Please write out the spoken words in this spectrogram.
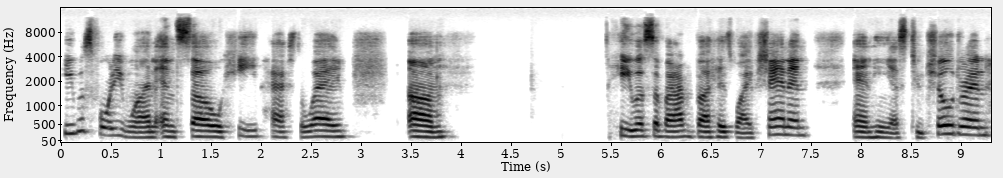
He was 41, and so he passed away. Um, he was survived by his wife Shannon, and he has two children.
